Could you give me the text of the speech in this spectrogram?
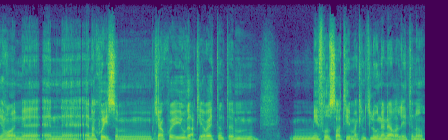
jag har en, eh, en eh, energi som kanske är overklig. Jag vet inte. Min fru sa till mig, kan du inte lugna ner dig lite nu?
